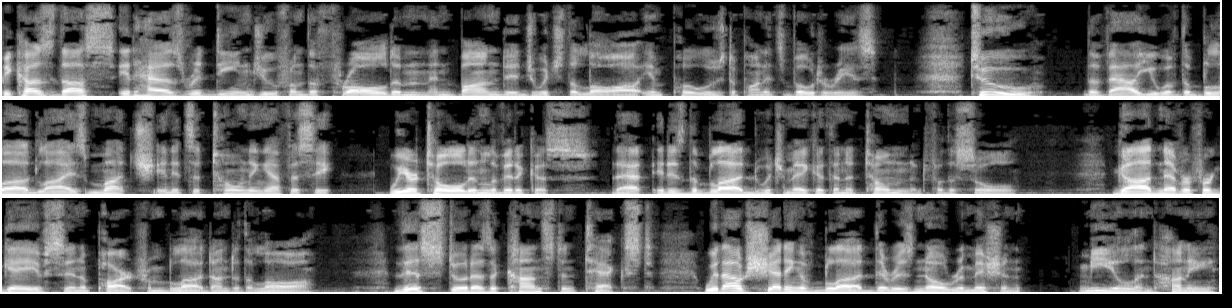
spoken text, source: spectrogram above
because thus it has redeemed you from the thraldom and bondage which the law imposed upon its votaries. 2. The value of the blood lies much in its atoning efficacy. We are told in Leviticus that it is the blood which maketh an atonement for the soul. God never forgave sin apart from blood under the law. This stood as a constant text. Without shedding of blood there is no remission. Meal and honey,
